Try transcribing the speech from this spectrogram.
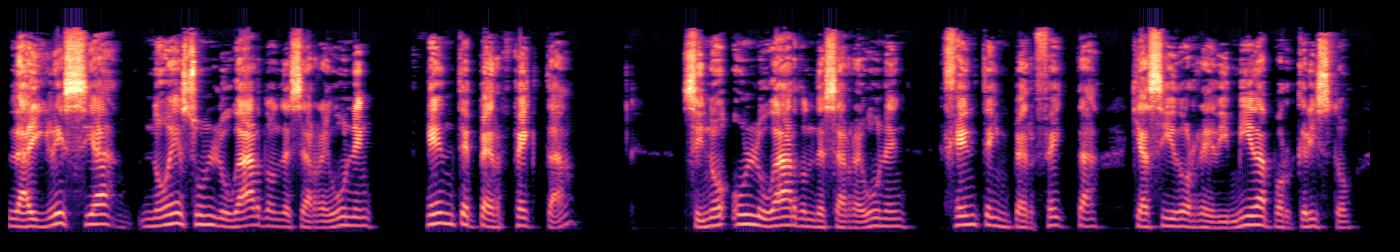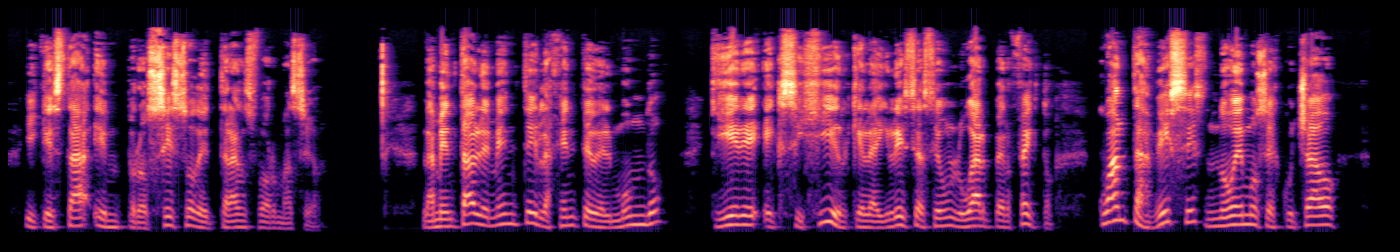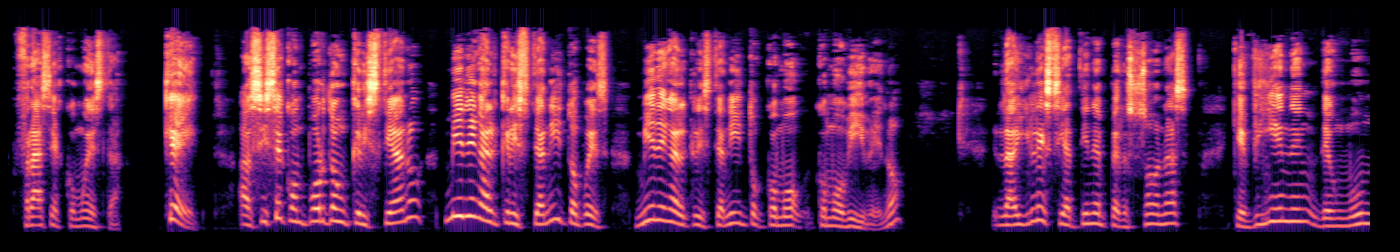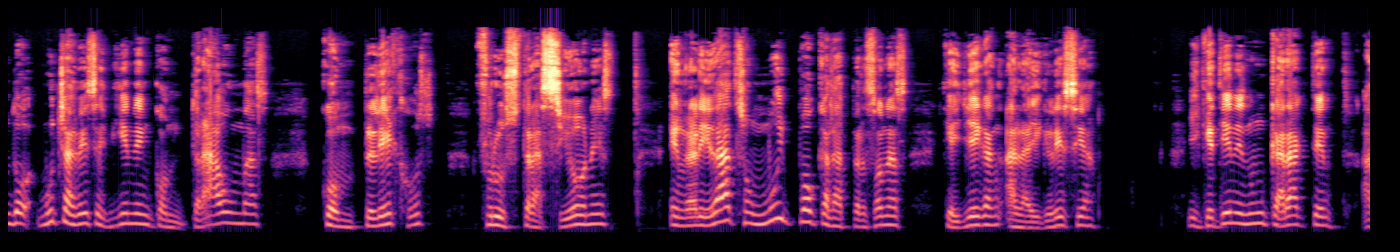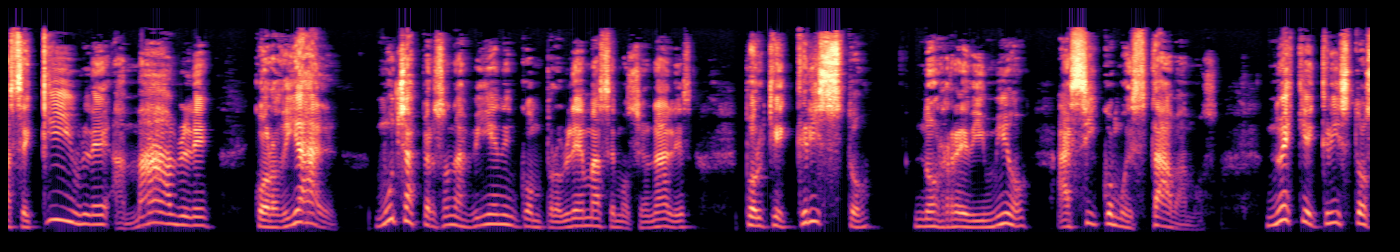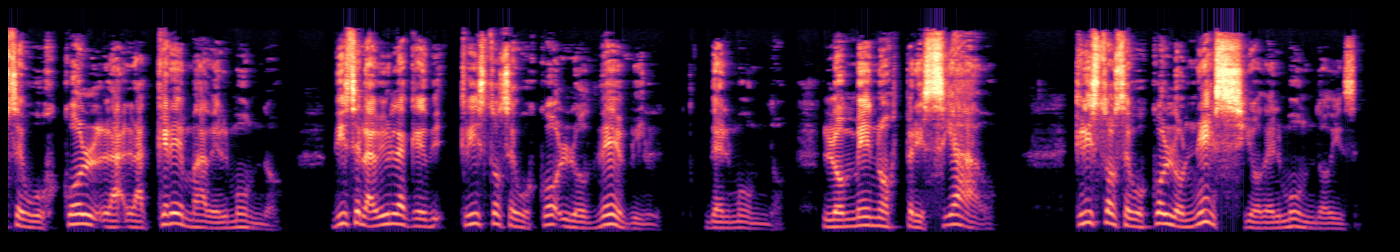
La iglesia no es un lugar donde se reúnen gente perfecta, sino un lugar donde se reúnen gente imperfecta que ha sido redimida por Cristo y que está en proceso de transformación. Lamentablemente la gente del mundo quiere exigir que la iglesia sea un lugar perfecto. ¿Cuántas veces no hemos escuchado frases como esta? ¿Qué? ¿Así se comporta un cristiano? Miren al cristianito, pues, miren al cristianito como, como vive, ¿no? La iglesia tiene personas que vienen de un mundo, muchas veces vienen con traumas, complejos, frustraciones. En realidad son muy pocas las personas que llegan a la iglesia y que tienen un carácter asequible, amable, cordial. Muchas personas vienen con problemas emocionales porque Cristo nos redimió así como estábamos. No es que Cristo se buscó la, la crema del mundo. Dice la Biblia que Cristo se buscó lo débil del mundo, lo menospreciado. Cristo se buscó lo necio del mundo, dice.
